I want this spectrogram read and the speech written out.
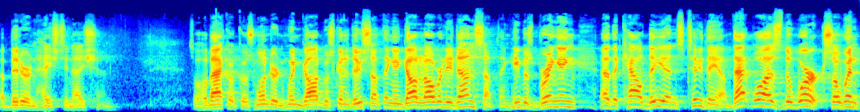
a bitter and hasty nation. So Habakkuk was wondering when God was going to do something, and God had already done something. He was bringing uh, the Chaldeans to them. That was the work. So when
